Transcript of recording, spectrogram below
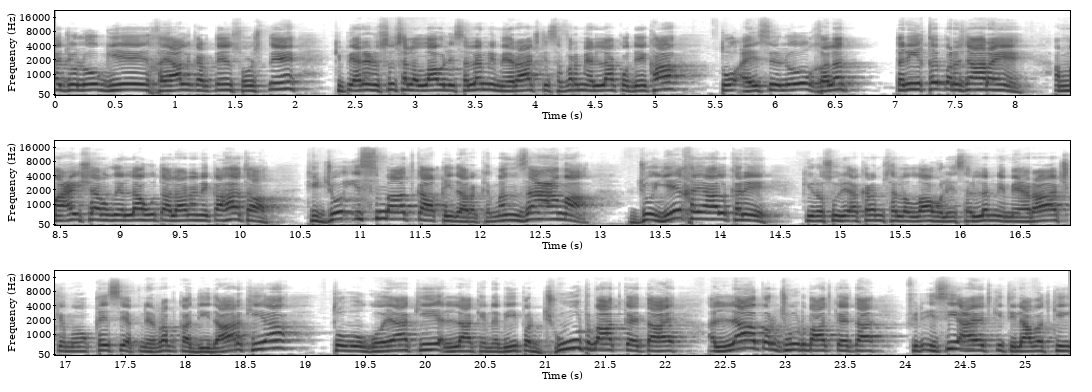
ہے جو لوگ یہ خیال کرتے ہیں، سوچتے ہیں کہ پیارے رسول صلی اللہ علیہ وسلم نے معراج کے سفر میں اللہ کو دیکھا تو ایسے لوگ غلط طریقے پر جا رہے ہیں۔ اما عائشہ رضی اللہ تعالیٰ نے کہا تھا کہ جو اس بات کا عقیدہ رکھے منظامہ جو یہ خیال کرے کہ رسول اکرم صلی اللہ علیہ وسلم نے معراج کے موقع سے اپنے رب کا دیدار کیا، تو وہ گویا کہ اللہ کے نبی پر جھوٹ بات کہتا ہے، اللہ پر جھوٹ بات کہتا ہے۔ پھر اسی آیت کی تلاوت کی،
